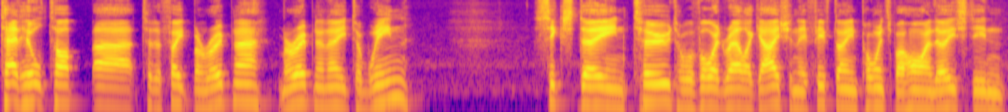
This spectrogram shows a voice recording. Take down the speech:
Tat Hilltop uh, to defeat Mooroopna. Mooroopna need to win 16 2 to avoid relegation. They're 15 points behind East in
